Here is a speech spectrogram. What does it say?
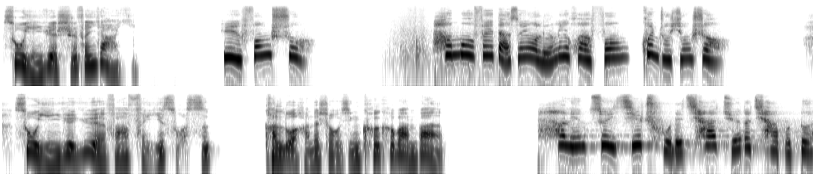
苏隐月十分讶异：“御风术？他莫非打算用灵力化风困住凶兽？”苏隐月越发匪夷所思，看洛寒的手型磕磕绊绊。他连最基础的掐诀都掐不对，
